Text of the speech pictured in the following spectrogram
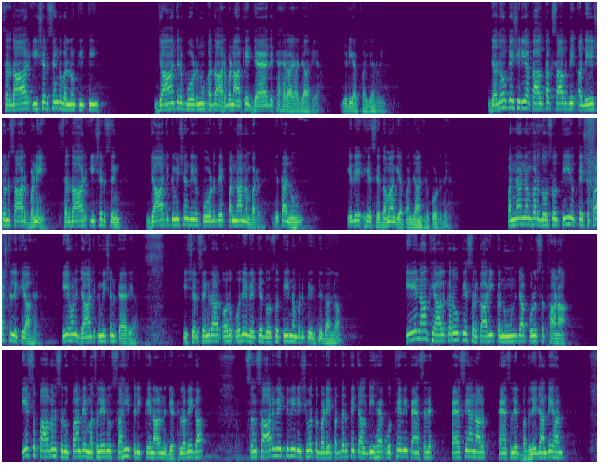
ਸਰਦਾਰ ਈਸ਼ਰ ਸਿੰਘ ਵੱਲੋਂ ਕੀਤੀ ਜਾਂਚ ਰਿਪੋਰਟ ਨੂੰ ਆਧਾਰ ਬਣਾ ਕੇ ਜਾਇਜ਼ ਠਹਿਰਾਇਆ ਜਾ ਰਿਹਾ, ਜਿਹੜੀ ਐਫ ਆਈ ਆਰ ਹੋਈ। ਜਦੋਂ ਕਿ ਸ਼੍ਰੀ ਅਕਾਲ ਤਖਤ ਸਾਹਿਬ ਦੇ ਆਦੇਸ਼ ਅਨੁਸਾਰ ਬਣੇ ਸਰਦਾਰ ਈਸ਼ਰ ਸਿੰਘ ਜਾਂਚ ਕਮਿਸ਼ਨ ਦੀ ਰਿਪੋਰਟ ਦੇ ਪੰਨਾ ਨੰਬਰ, ਇਹ ਤੁਹਾਨੂੰ ਇਹਦੇ ਹਿੱਸੇ ਦਵਾਂਗੇ ਆਪਾਂ ਜਾਂਚ ਰਿਪੋਰਟ ਦੇ। ਪੰਨਾ ਨੰਬਰ 230 ਉੱਤੇ ਸਪਸ਼ਟ ਲਿਖਿਆ ਹੈ ਇਹ ਹੁਣ ਜਾਂਚ ਕਮਿਸ਼ਨ ਕਹਿ ਰਿਹਾ। ਈਸ਼ਰ ਸਿੰਘ ਦਾ ਔਰ ਉਹਦੇ ਵਿੱਚ 230 ਨੰਬਰ ਪੇਜ ਤੇ ਗੱਲ ਆ। ਇਹ ਨਾ ਖਿਆਲ ਕਰੋ ਕਿ ਸਰਕਾਰੀ ਕਾਨੂੰਨ ਜਾਂ ਪੁਲਿਸ ਥਾਣਾ ਇਸ ਪਾਵਨ ਸਰੂਪਾਂ ਦੇ ਮਸਲੇ ਨੂੰ ਸਹੀ ਤਰੀਕੇ ਨਾਲ ਨਜਿੱਠ ਲਵੇਗਾ। ਸੰਸਾਰ ਵਿੱਚ ਵੀ ਰਿਸ਼ਵਤ ਬੜੇ ਪੱਧਰ ਤੇ ਚੱਲਦੀ ਹੈ, ਉੱਥੇ ਵੀ ਫੈਸਲੇ ਪੈਸਿਆਂ ਨਾਲ ਫੈਸਲੇ ਬਦਲੇ ਜਾਂਦੇ ਹਨ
